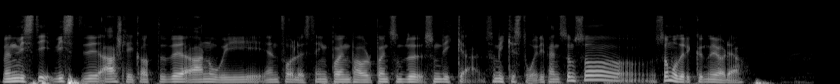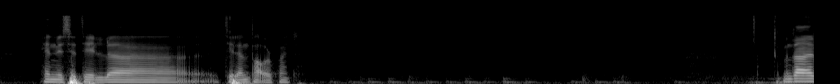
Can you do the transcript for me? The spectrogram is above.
Men hvis, de, hvis det er slik at det er noe i en forelesning på en powerpoint som, du, som, ikke, som ikke, står i pensum, så, så må dere kunne gjøre det. ja henvise til, uh, til en powerpoint. Men det er,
